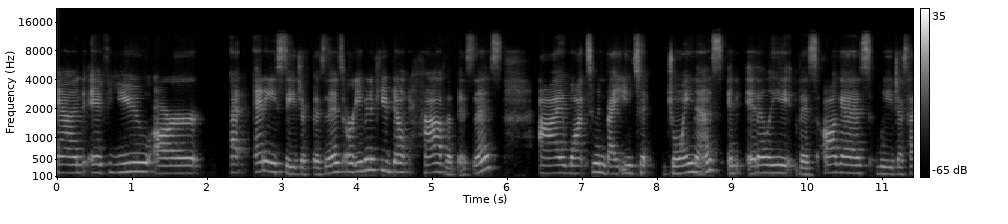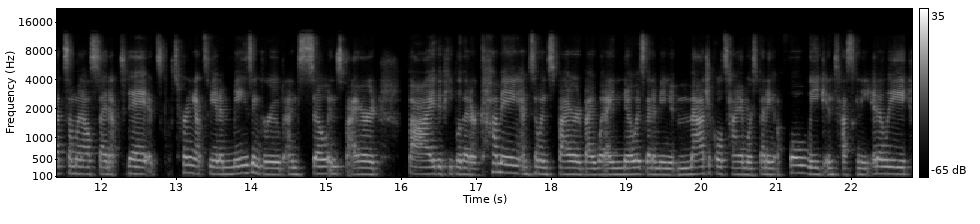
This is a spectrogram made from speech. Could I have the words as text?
And if you are at any stage of business, or even if you don't have a business, I want to invite you to join us in Italy this August. We just had someone else sign up today. It's turning out to be an amazing group. I'm so inspired by the people that are coming. I'm so inspired by what I know is going to be magical time. We're spending a full week in Tuscany, Italy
